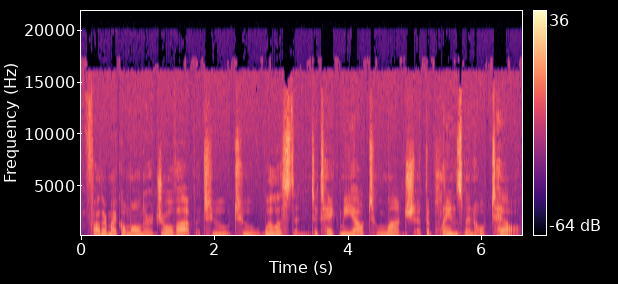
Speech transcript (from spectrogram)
Father Michael Molnar drove up to to Williston to take me out to lunch at the Plainsman Hotel.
